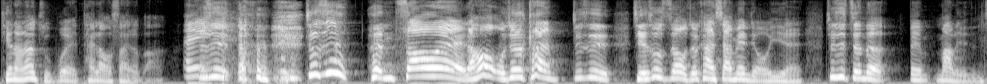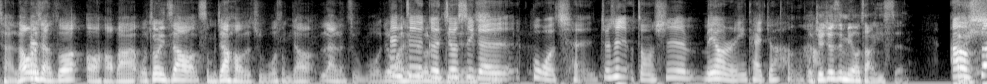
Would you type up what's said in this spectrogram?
天哪，那个主播也太落赛了吧！哎就是 就是很糟哎、然后我就看，就是结束之后我就看下面留言，就是真的被骂的有点惨。然后我就想说，哦，好吧，我终于知道什么叫好的主播，什么叫烂的主播，我就但这个就是一个过程，就是总是没有人一开始就很好。我觉得就是没有找医生。哦，说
